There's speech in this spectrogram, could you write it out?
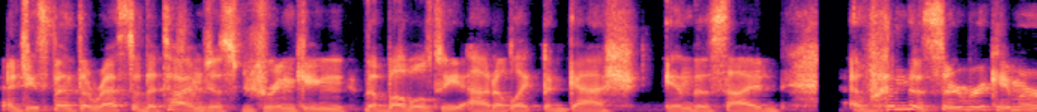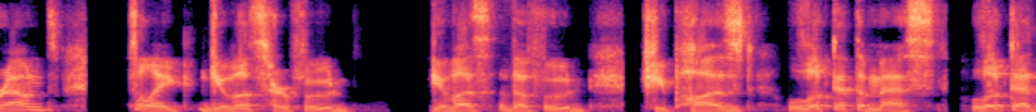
And she spent the rest of the time just drinking the bubble tea out of like the gash in the side. And when the server came around to like give us her food, give us the food, she paused, looked at the mess, looked at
